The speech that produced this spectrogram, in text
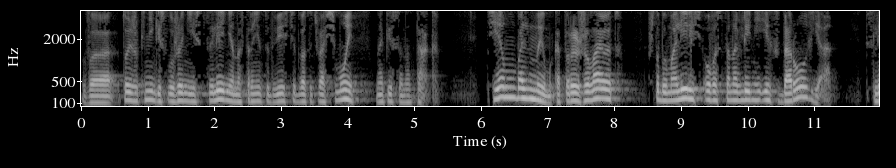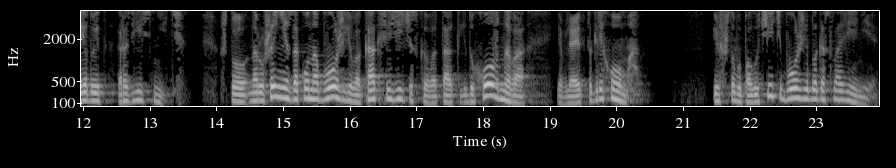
в той же книге «Служение и исцеления» на странице 228 написано так. «Тем больным, которые желают, чтобы молились о восстановлении их здоровья, следует разъяснить, что нарушение закона Божьего, как физического, так и духовного, является грехом. И чтобы получить Божье благословение,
